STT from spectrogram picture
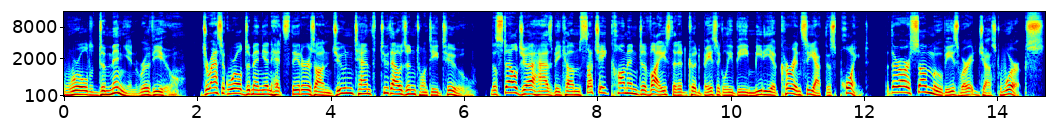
World Dominion Review. Jurassic World Dominion hits theaters on June 10th, 2022. Nostalgia has become such a common device that it could basically be media currency at this point. But there are some movies where it just works.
